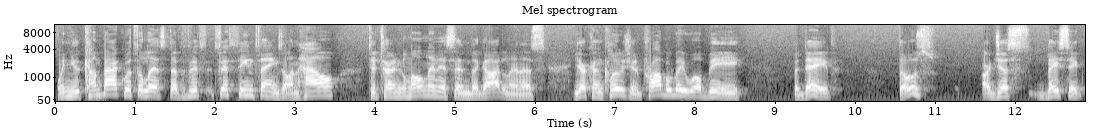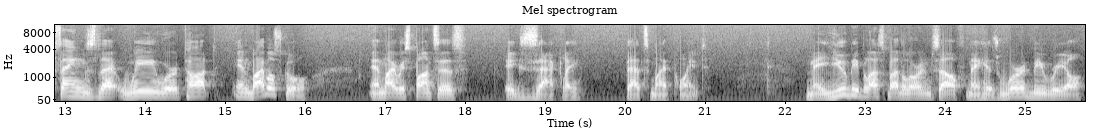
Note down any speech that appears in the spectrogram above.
when you come back with a list of 15 things on how to turn loneliness into godliness, your conclusion probably will be, but Dave, those are just basic things that we were taught in Bible school. And my response is, exactly. That's my point. May you be blessed by the Lord himself. May his word be real.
